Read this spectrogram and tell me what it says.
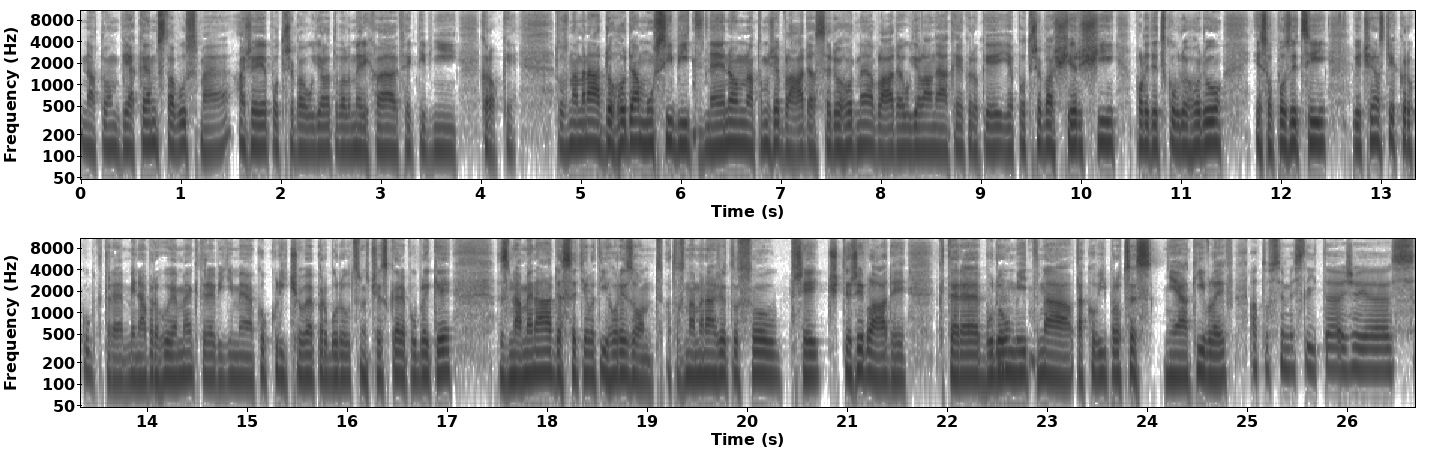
na tom, v jakém stavu jsme a že je potřeba udělat velmi rychlé a efektivní kroky. To znamená, dohoda musí být nejenom na tom, že vláda se dohodne a vláda udělá nějaké kroky, je potřeba širší politickou dohodu i s opozicí. Většina z těch kroků, které my navrhujeme, které vidíme jako klíčové pro budoucnost České republiky, znamená desetiletý horizont. A to znamená, že to jsou tři, čtyři vlády, které budou mít na takový proces nějaký vliv. A to si myslíte, že je s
